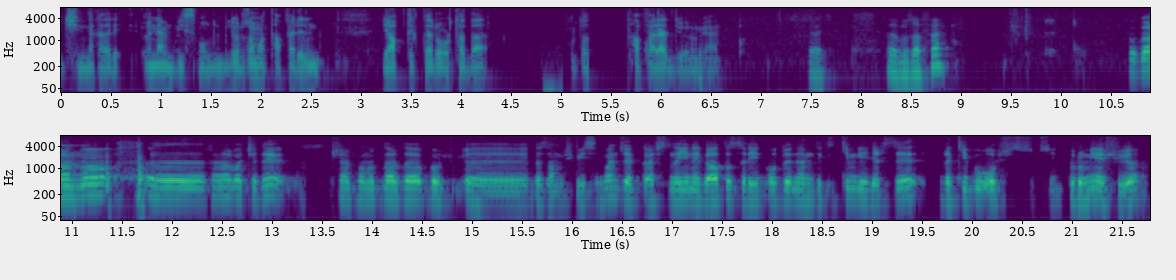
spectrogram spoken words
için ne kadar önemli bir isim olduğunu biliyoruz ama Taferel'in yaptıkları ortada. Burada Taferel diyorum yani. Evet. Ee, Muzaffer. Lugano e, Fenerbahçe'de şampiyonluklarda boş, e, kazanmış bir isim ancak karşısında yine Galatasaray'ın o dönemdeki kim gelirse rakibi o durumu yaşıyor.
